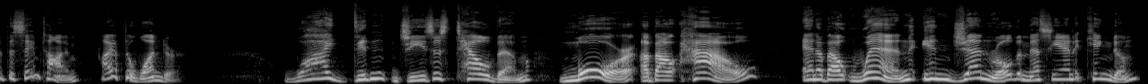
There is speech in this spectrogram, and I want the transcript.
At the same time, I have to wonder why didn't Jesus tell them more about how and about when, in general, the Messianic kingdom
